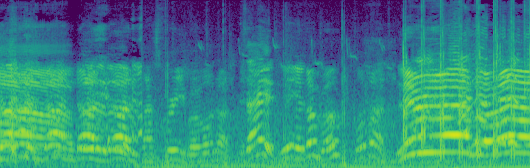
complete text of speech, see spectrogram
done, done, done, done. That's free, bro. Well done. Is that it? Yeah, you're done, bro. Well done. Lirian, you're in!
